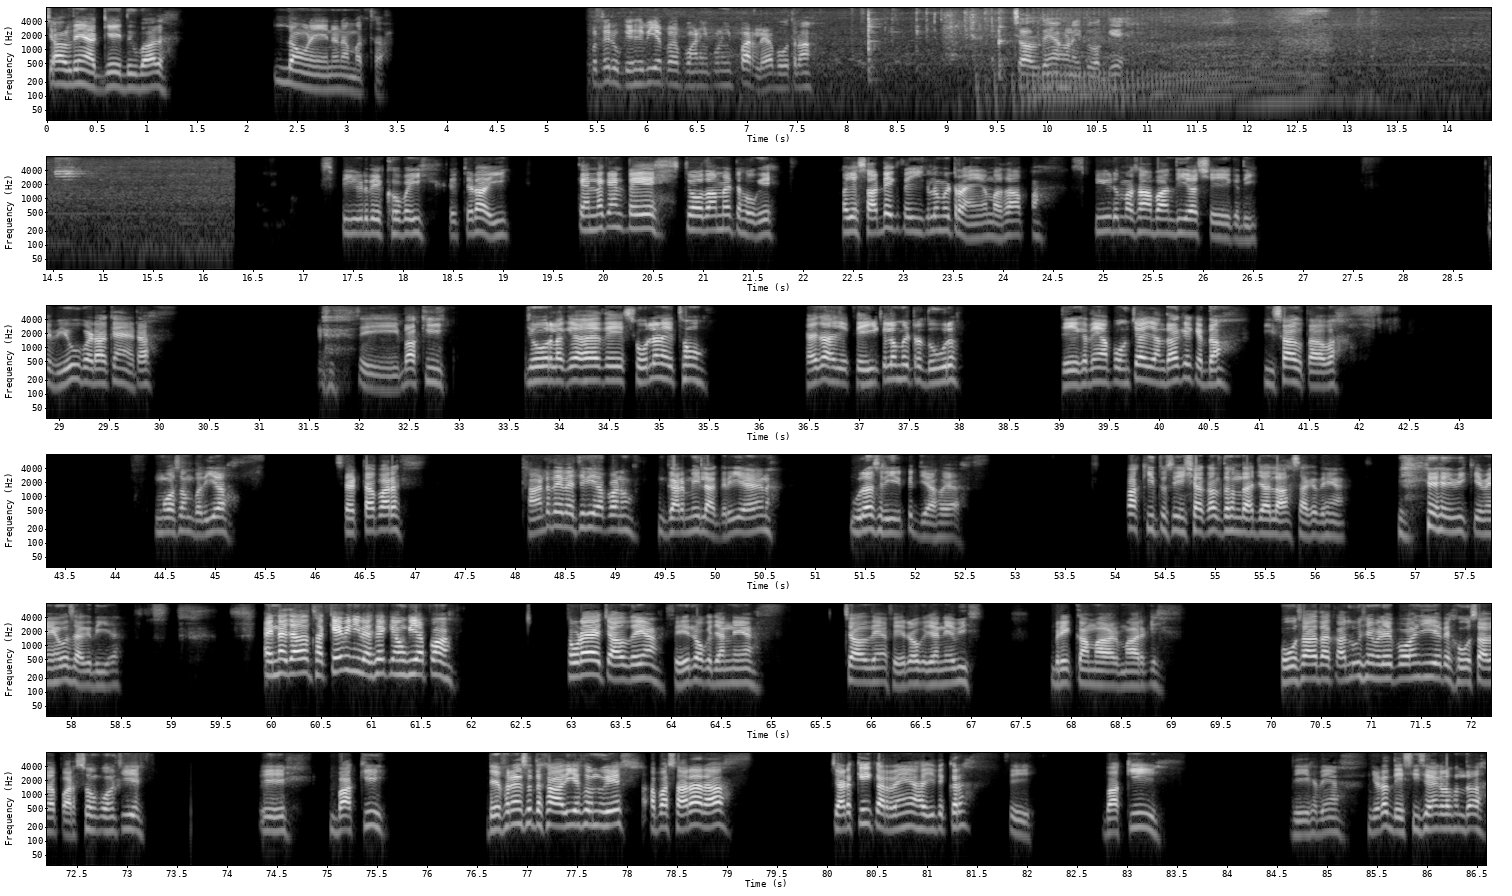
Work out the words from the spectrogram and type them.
ਚੱਲਦੇ ਆ ਅੱਗੇ ਇਦੋਂ ਬਾਅਦ। ਲਾਉਣੇ ਇਹਨਾਂ ਨਾਲ ਮੱਥਾ। ਉੱਥੇ ਰੁਕੇ ਸੀ ਵੀ ਆਪਾਂ ਪਾਣੀ ਪੂਣੀ ਭਰ ਲਿਆ ਬੋਤਲਾਂ। ਚੱਲਦੇ ਆ ਹੁਣੇ ਤੋਂ ਅੱਗੇ। ਸਪੀਡ ਦੇਖੋ ਬਈ ਤੇ ਚੜ੍ਹਾਈ। 3 ਘੰਟੇ 14 ਮਿੰਟ ਹੋ ਗਏ। ਹਜੇ 23 ਕਿਲੋਮੀਟਰ ਆਏ ਆ ਮਸਾ ਆਪਾਂ। ਸਪੀਡ ਮਸਾਂ ਬੰਦੀ ਆ 6 ਦੀ। ਤੇ ਵਿਊ ਬੜਾ ਘੈਂਟ ਆ। ਤੇ ਬਾਕੀ ਜ਼ੋਰ ਲੱਗਿਆ ਹੋਇਆ ਤੇ ਸੋਲਣ ਇੱਥੋਂ ਹੈਗਾ ਹਜੇ 23 ਕਿਲੋਮੀਟਰ ਦੂਰ। ਦੇਖਦੇ ਆ ਪਹੁੰਚਿਆ ਜਾਂਦਾ ਕਿ ਕਿੱਦਾਂ, ਕੀ ਹਿਸਾਬ ਕਿਤਾਬ ਆ। ਮੌਸਮ ਵਧੀਆ ਸੈੱਟ ਆ ਪਰ ਠੰਡ ਦੇ ਵਿੱਚ ਵੀ ਆਪਾਂ ਨੂੰ ਗਰਮੀ ਲੱਗ ਰਹੀ ਹੈ ਐਨ ਪੂਰਾ ਸਰੀਰ ਭਿੱਜਿਆ ਹੋਇਆ। ਬਾਕੀ ਤੁਸੀਂ ਸ਼ਕਲ ਤੋਂ ਅੰਦਾਜ਼ਾ ਲਾ ਸਕਦੇ ਆ ਇਹ ਵੀ ਕਿਵੇਂ ਹੋ ਸਕਦੀ ਆ। ਇੰਨਾ ਜ਼ਿਆਦਾ ਥੱਕੇ ਵੀ ਨਹੀਂ ਵੈਸੇ ਕਿਉਂਕਿ ਆਪਾਂ ਥੋੜਾ ਜਿਹਾ ਚੱਲਦੇ ਆ ਫੇਰ ਰੁਕ ਜਾਂਦੇ ਆ ਚੱਲਦੇ ਆ ਫੇਰ ਰੁਕ ਜਾਂਦੇ ਆ ਵੀ ਬ੍ਰੇਕਾਂ ਮਾਰ ਮਾਰ ਕੇ। ਹੋ ਸਕਦਾ ਕੱਲ੍ਹ ਸ਼ਿਮਲੇ ਪਹੁੰਚ ਜਾਈਏ ਤੇ ਹੋ ਸਕਦਾ ਪਰਸੋਂ ਪਹੁੰਚੀਏ ਤੇ ਬਾਕੀ ਡਿਫਰੈਂਸ ਦਿਖਾ ਦਈਏ ਤੁਹਾਨੂੰ ਇਹ, ਆਪਾਂ ਸਾਰਾ ਰਾਹ ਚੜ ਕੇ ਹੀ ਕਰ ਰਹੇ ਆ ਹਜੇ ਤੱਕ ਤੇ ਬਾਕੀ ਦੇਖਦੇ ਆ ਜਿਹੜਾ ਦੇਸੀ ਸਾਈਕਲ ਹੁੰਦਾ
